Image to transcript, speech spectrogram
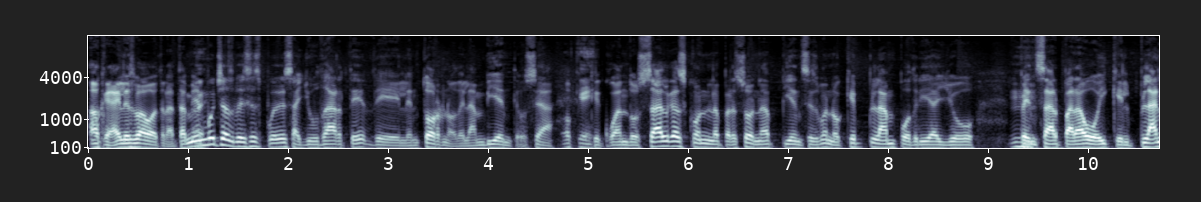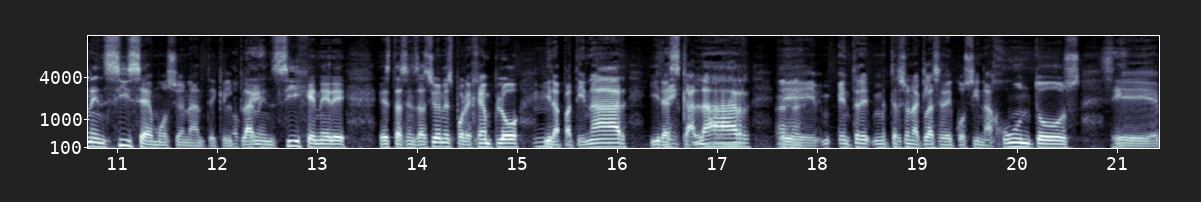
Ok, ahí les va otra. También muchas veces puedes ayudarte del entorno, del ambiente. O sea, que cuando salgas con la persona pienses, bueno, ¿qué plan podría yo Pensar para hoy? Que el plan en sí sea emocionante, que el plan en sí genere estas sensaciones. Por ejemplo, Mm. ir a patinar, ir a escalar, eh, entre- meterse a una clase de cocina juntos, eh,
